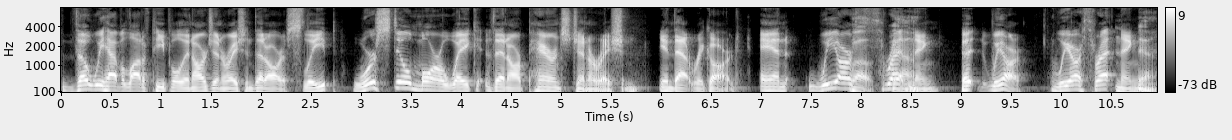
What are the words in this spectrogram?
though we have a lot of people in our generation that are asleep, we're still more awake than our parents' generation in that regard. And we are Well, yeah. threatening, uh, we are. We are threatening, Yeah.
